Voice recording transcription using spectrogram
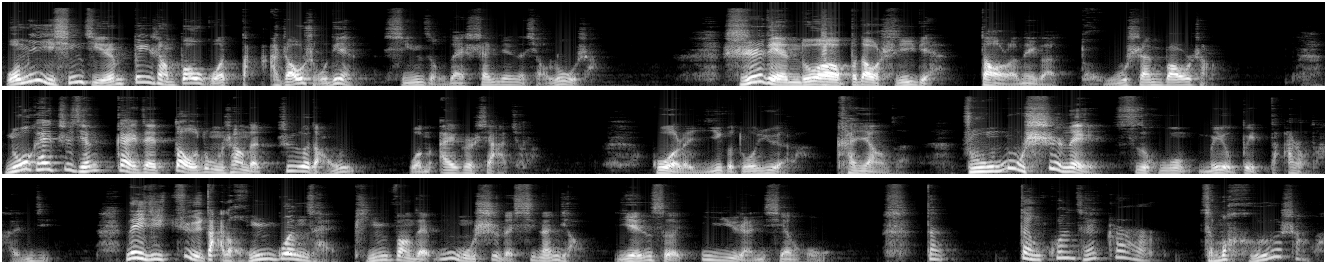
我们一行几人背上包裹，打着手电，行走在山间的小路上。十点多不到十一点，到了那个土山包上，挪开之前盖在盗洞上的遮挡物，我们挨个下去了。过了一个多月了，看样子主墓室内似乎没有被打扰的痕迹，那具巨大的红棺材平放在墓室的西南角，颜色依然鲜红，但但棺材盖怎么合上了？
